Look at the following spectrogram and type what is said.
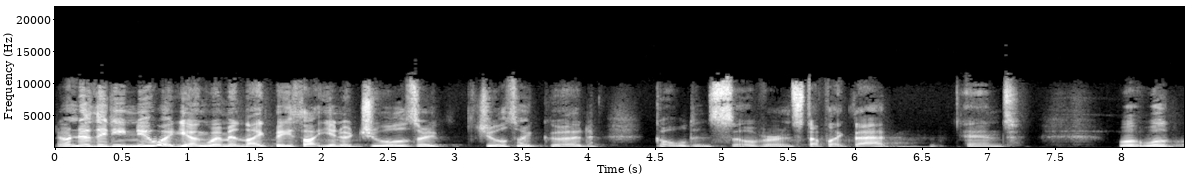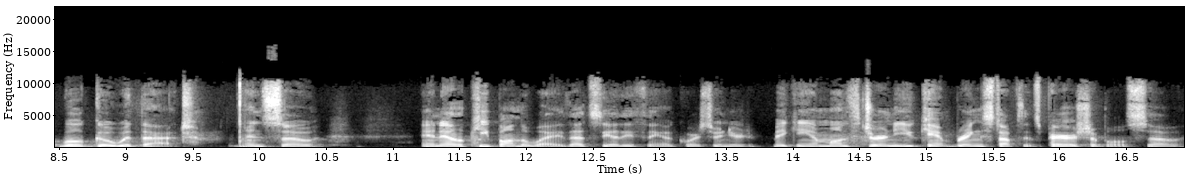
I don't know that he knew what young women like, but he thought, you know, jewels are jewels are good, gold and silver and stuff like that. And we'll we'll we'll go with that. And so and it'll keep on the way. That's the other thing, of course. When you're making a month journey, you can't bring stuff that's perishable. So,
